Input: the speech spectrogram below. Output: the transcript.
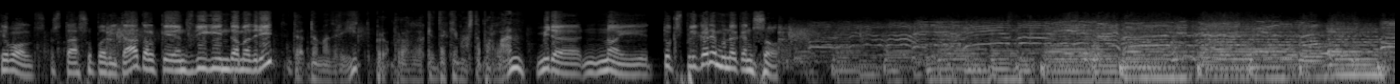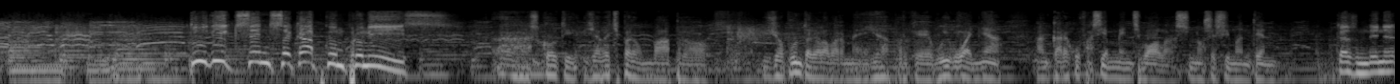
què vols? Està supeditat el que ens diguin de Madrid? De, de Madrid? Però, però de, de què m'està parlant? Mira, noi, t'ho explicaré amb una cançó. T'ho dic sense cap compromís. Ah, escolti, ja veig per on va, però jo apuntaré a la vermella perquè vull guanyar, encara que ho faci amb menys boles. No sé si m'entén. Casmdena,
